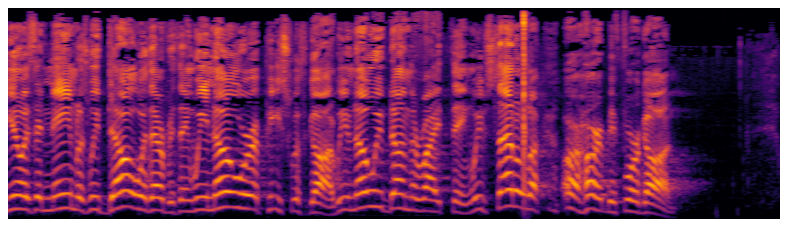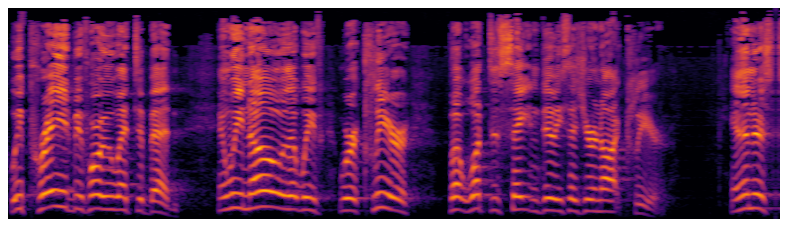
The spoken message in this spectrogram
you know, as a nameless, we've dealt with everything. We know we're at peace with God. We know we've done the right thing. We've settled our, heart before God. We prayed before we went to bed. And we know that we've, we're clear but what does Satan do? He says, You're not clear. And then there's,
